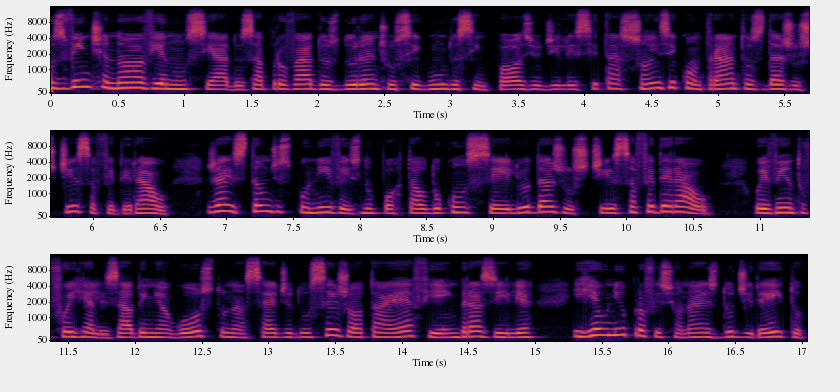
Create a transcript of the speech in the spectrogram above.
Os 29 enunciados aprovados durante o segundo simpósio de licitações e contratos da Justiça Federal já estão disponíveis no portal do Conselho da Justiça Federal. O evento foi realizado em agosto na sede do CJF em Brasília e reuniu profissionais do direito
